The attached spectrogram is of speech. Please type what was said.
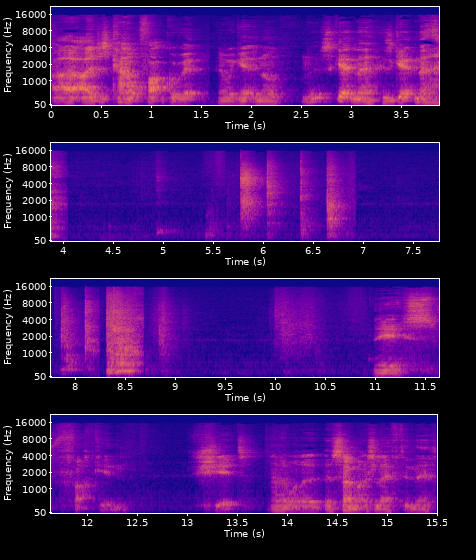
I, I just cannot fuck with it. And we're getting on. It's getting there, it's getting there. This fucking shit. I don't want to, there's so much left in this.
